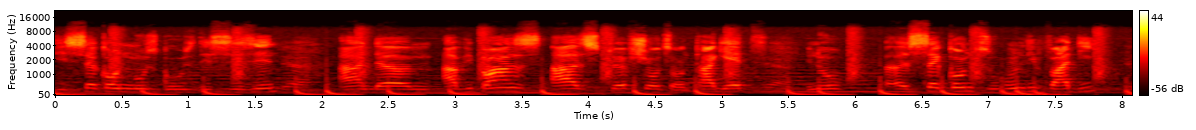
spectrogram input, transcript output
the second most goals this season Yeah. and um, Harvey Barnes has 12 shots on target Yeah. you know uh, second to only Vardy Yeah.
